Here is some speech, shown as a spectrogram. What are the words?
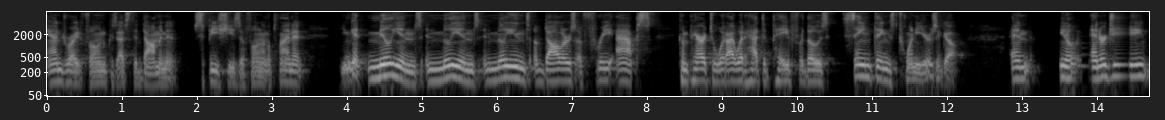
Android phone, because that's the dominant species of phone on the planet, you can get millions and millions and millions of dollars of free apps compared to what I would have had to pay for those same things 20 years ago. And you know, energy.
